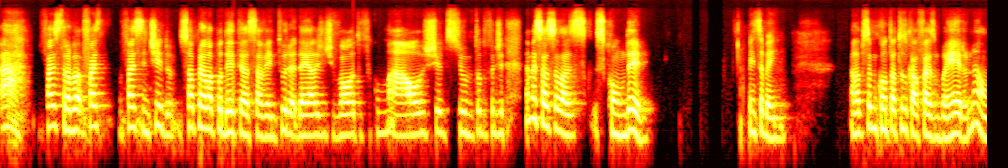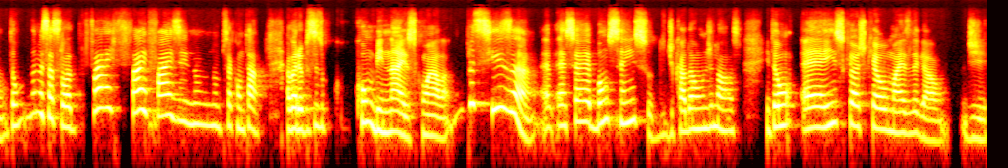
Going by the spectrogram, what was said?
Ah, faz trabalho, faz, faz sentido? Só para ela poder ter essa aventura, daí a gente volta, eu fico mal, cheio de ciúme, todo fodido. Não é mais fácil ela esconder? Pensa bem. Ela precisa me contar tudo que ela faz no banheiro? Não. Então, não é mais fácil ela faz, faz, faz e não, não precisa contar. Agora, eu preciso combinar isso com ela? Não precisa. É, esse é bom senso de cada um de nós. Então, é isso que eu acho que é o mais legal. De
